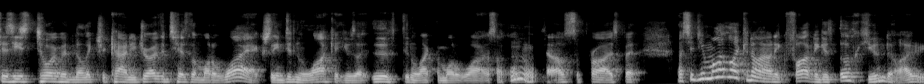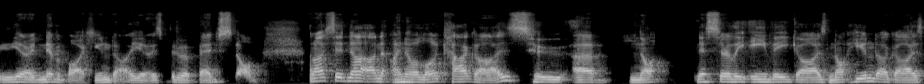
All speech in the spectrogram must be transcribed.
because he's toying with an electric car, and he drove the Tesla Model Y actually and didn't like it. He was like, "Ugh, didn't like the Model Y." I was like, "Oh, okay." I was surprised, but I said, "You might like an Ioniq 5. And he goes, "Ugh, Hyundai. You know, never buy a Hyundai. You know, it's a bit of a badge snob." And I said, "No, I know, I know a lot of car guys who are not necessarily EV guys, not Hyundai guys,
